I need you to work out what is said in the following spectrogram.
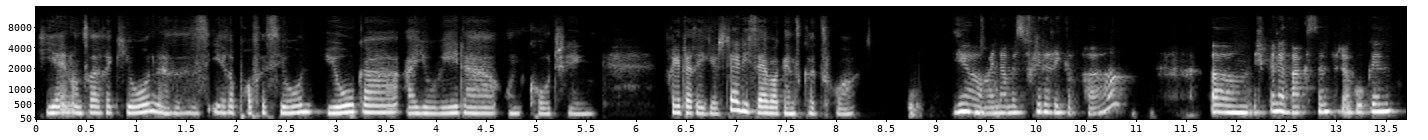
hier in unserer Region. Also es ist ihre Profession Yoga, Ayurveda und Coaching. Friederike, stell dich selber ganz kurz vor. Ja, mein Name ist Friederike Fahr. Ähm, ich bin Erwachsenenpädagogin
